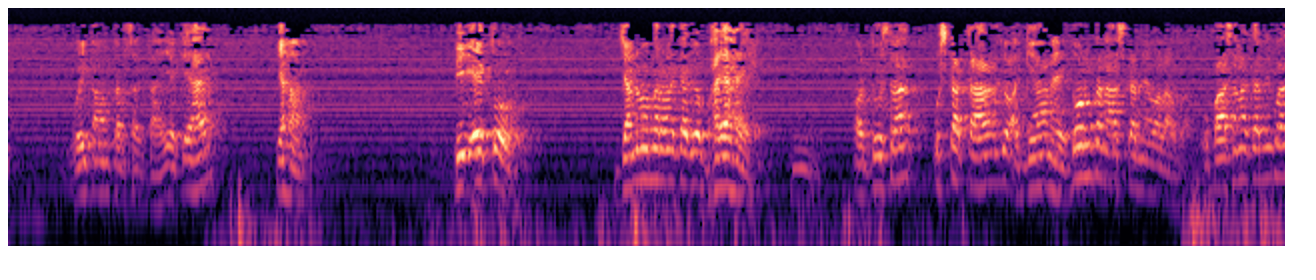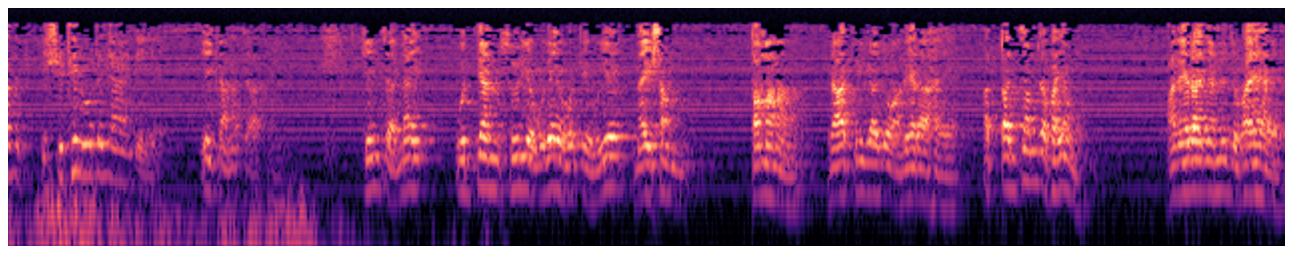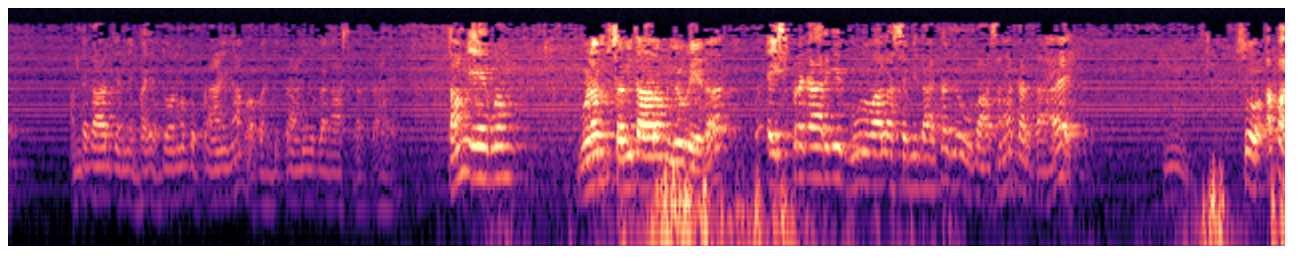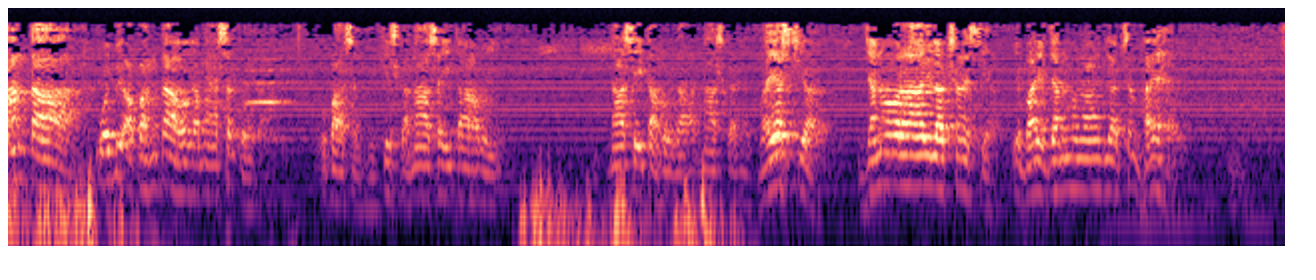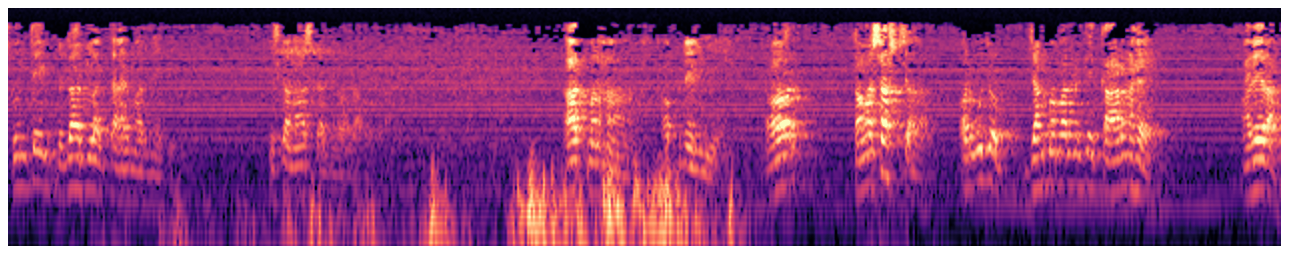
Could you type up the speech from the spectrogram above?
वही काम कर सकता है। यह क्या है? यहाँ। भी एक तो जन्म मरण का जो भय है और दूसरा उसका कारण जो अज्ञान है दोनों का नाश करने वाला होगा। उपासना करने के बाद शिथिल होते जाएँगे ये। यही कहना चाहते हैं। किंच नई उद्यन सूर्य उदय होते हुए नैशम तम रात्रि का जो अंधेरा है और तज्जम जो भयम अंधेरा जन्य जो भय है अंधकार जन्य भय दोनों को प्राणी नाम अपन प्राणियों का नाश करता है। तम एवं गुणम सवितारम जो वेद। इस प्रकार के गुण वाला सविता का जो उपासना करता है, सो अपहंता, वो भी अपहंता होगा, नाशक होगा, उपासक भी। किसका? नाशयिता हो नाशयिता होगा, नाश करने। भयस्य जन्म वर्णादि लक्षण से ये भय जन्म वर्णादि लक्षण भय है। सुनते ही डर लगता है मरने की इसका नाश करने वाला होगा। आत्मन अपने लिए। और तमसश्च, और वो जो जन्म मरण के कारण है अंधेरा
